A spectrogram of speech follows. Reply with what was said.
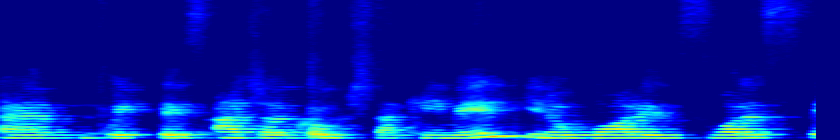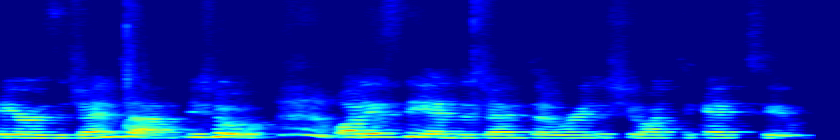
um, with this agile coach that came in. You know, what is what is Sarah's agenda? You know, what is the end agenda? Where does she want to get to?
